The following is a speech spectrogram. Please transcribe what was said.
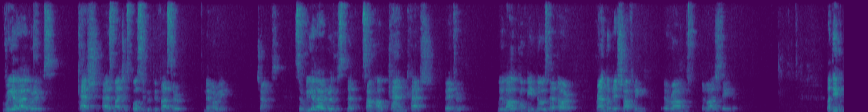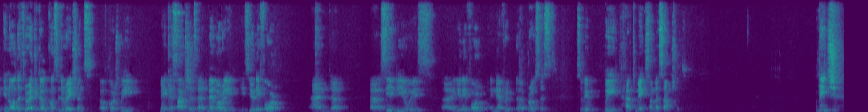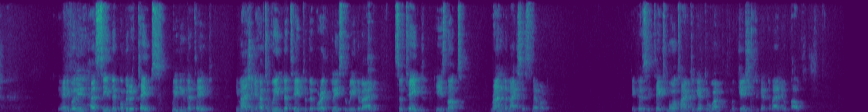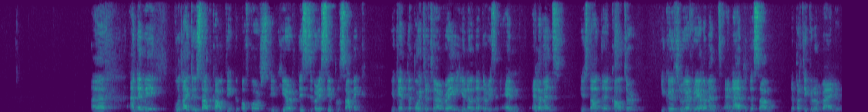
Real algorithms cache as much as possible to faster memory chunks. So real algorithms that somehow can cache better will outcompete those that are randomly shuffling around large data. But in, in all the theoretical considerations, of course, we make assumptions that memory is uniform and uh, uh, CPU is uh, uniform in every uh, process. So we, we have to make some assumptions. Which anybody has seen the computer tapes, reading the tape? Imagine you have to win the tape to the correct place to read the value. So tape is not random access memory because it takes more time to get to one location to get the value out. Uh, and then we would like to start counting. Of course, in here, this is a very simple summing. You get the pointer to array, you know that there is n elements, you start the counter, you go through every element and add to the sum the particular value.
